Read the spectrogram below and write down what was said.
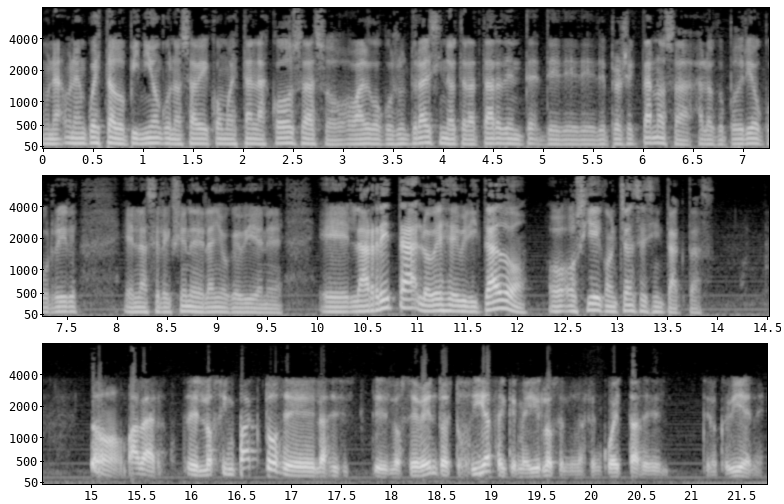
una, una encuesta de opinión que uno sabe cómo están las cosas o, algo coyuntural, sino tratar de, de, proyectarnos a, lo que podría ocurrir en las elecciones del año que viene. Eh, ¿La reta lo ves debilitado o, sigue con chances intactas? No, a ver, eh, los impactos de, las, de los eventos de estos días hay que medirlos en las encuestas de, lo que viene.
